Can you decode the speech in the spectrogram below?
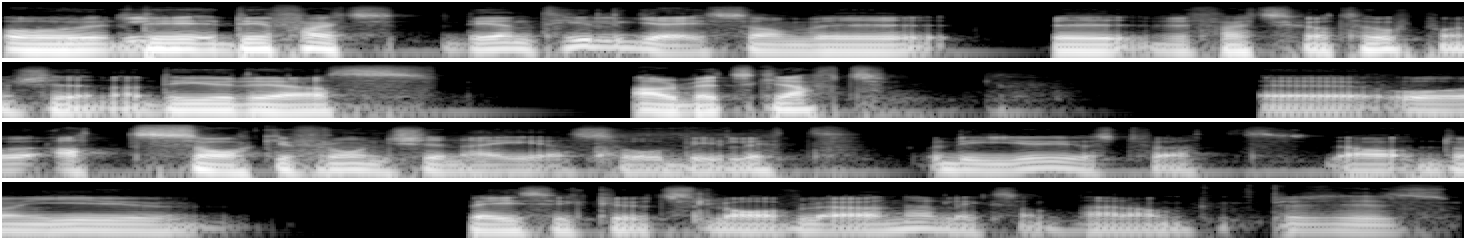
Och det, det är faktiskt, det är en till grej som vi, vi, vi faktiskt ska ta upp om Kina. Det är ju deras arbetskraft. Eh, och att saker från Kina är så billigt. Och det är ju just för att, ja, de ger ju basically ut slavlöner liksom när de, Precis.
